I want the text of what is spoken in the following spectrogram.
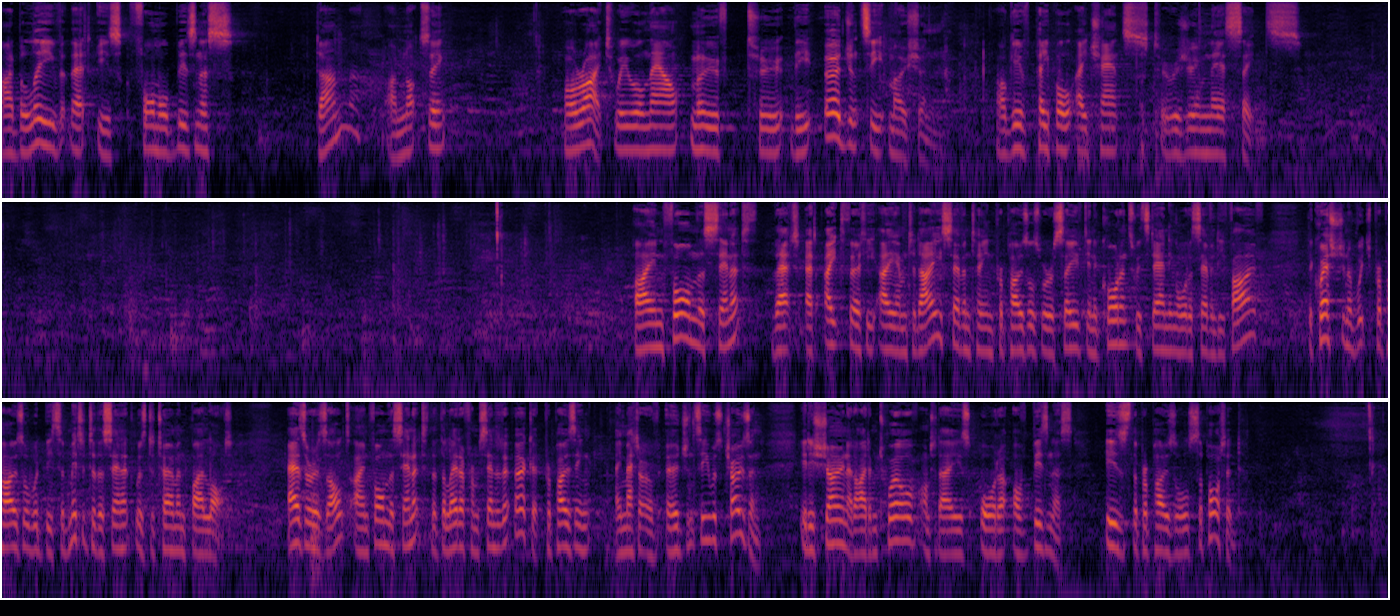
I believe that is formal business done. I'm not seeing. All right, we will now move to the urgency motion. I'll give people a chance to resume their seats. I inform the Senate that at 8.30am today 17 proposals were received in accordance with Standing Order 75. The question of which proposal would be submitted to the Senate was determined by lot. As a result, I inform the Senate that the letter from Senator Urquhart proposing a matter of urgency was chosen. It is shown at item 12 on today's order of business. Is the proposal supported?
